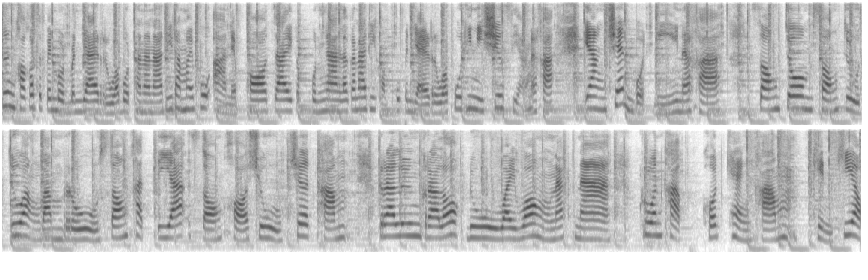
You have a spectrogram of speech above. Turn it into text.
ซึ่งเขาก็จะเป็นบทบรรยายหรือว่าบทพรรณนาที่ทำให้ผู้อ่านเนี่ยพอใจกับผลงานแล้วก็หน้าที่ของผู้เป็นใหญ่หรือว่าผู้ที่มีชื่อเสียงนะคะ อย่างเช่นบทนี้นะคะสองโจมสองจู่จ้วงบำรูสองขัตติยะสองขอชู เชิดค้ำกระลึงกระลอกดูไวว่องนักนา ครวนขับคดแข่งค้ำ ข็นเขี้ยว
